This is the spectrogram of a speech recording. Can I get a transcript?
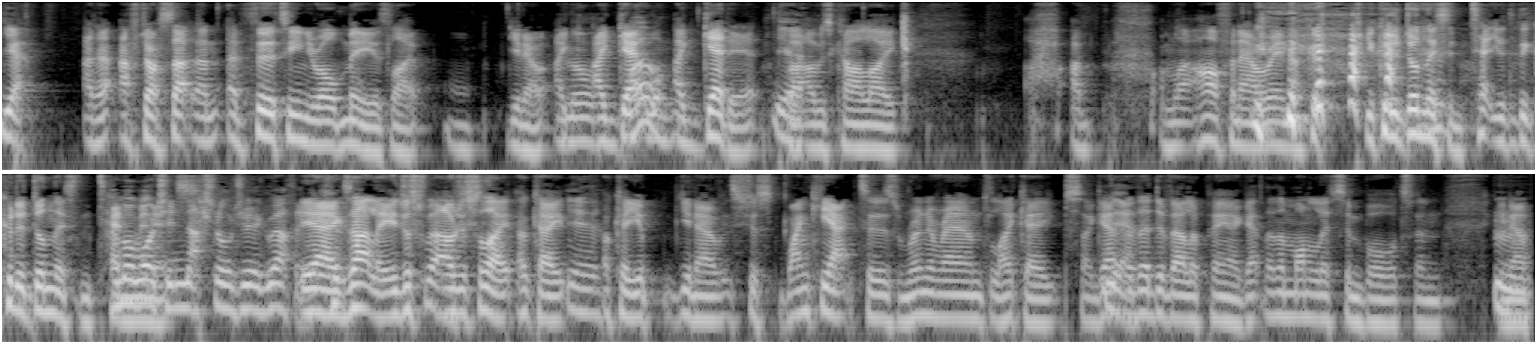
Yeah, And after I sat, and and thirteen year old me is like, you know, I, No. I get Well, I get it, yeah. but I was kind of like. I'm, I'm like half an hour in. I could, you could have done this in ten. They could have done this in 10 I'm not minutes. watching National Geographic. Yeah, exactly. It just I was just like, okay, Yeah. okay, you you know, it's just wanky actors running around like apes. I get Yeah. that they're developing. I get that the monoliths important. And you know,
